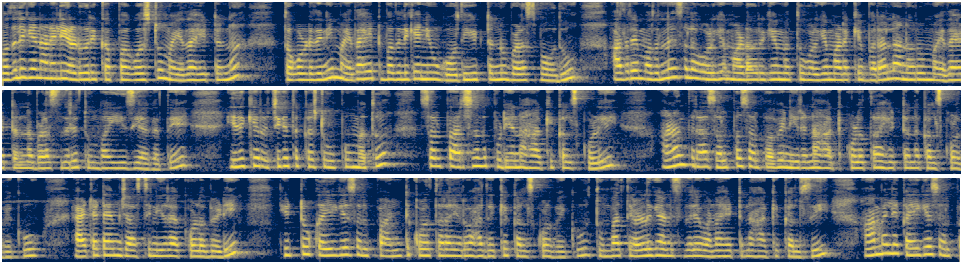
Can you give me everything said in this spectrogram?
ಮೊದಲಿಗೆ ನಾನಿಲ್ಲಿ ಎರಡೂವರೆ ಕಪ್ ಆಗುವಷ್ಟು ಮೈದಾ ಹಿಟ್ಟನ್ನು ತೊಗೊಂಡಿದ್ದೀನಿ. ಮೈದಾ ಹಿಟ್ಟು ಬದಲಿಗೆ ನೀವು ಗೋಧಿ ಹಿಟ್ಟನ್ನು ಬಳಸ್ಬೋದು. ಆದರೆ ಮೊದಲನೇ ಸಲ ಹೋಳಿಗೆ ಮಾಡೋರಿಗೆ ಮತ್ತು ಹೋಳಿಗೆ ಮಾಡೋಕ್ಕೆ ಬರಲ್ಲ ಅನ್ನೋರು ಮೈದಾ ಹಿಟ್ಟನ್ನು ಬಳಸಿದ್ರೆ ತುಂಬ ಈಸಿ ಆಗುತ್ತೆ. ಇದಕ್ಕೆ ರುಚಿಗೆ ತಕ್ಕಷ್ಟು ಉಪ್ಪು ಮತ್ತು ಸ್ವಲ್ಪ ಅರಿಶಿನದ ಪುಡಿಯನ್ನು ಹಾಕಿ ಕಲಿಸ್ಕೊಳ್ಳಿ. ಅನಂತರ ಸ್ವಲ್ಪ ಸ್ವಲ್ಪವೇ ನೀರನ್ನು ಹಾಕಿಕೊಳ್ತಾ ಹಿಟ್ಟನ್ನು ಕಲಿಸ್ಕೊಳ್ಬೇಕು. ಆ್ಯಟ್ ಎ ಟೈಮ್ ಜಾಸ್ತಿ ನೀರು ಹಾಕ್ಕೊಳ್ಳಬೇಡಿ. ಹಿಟ್ಟು ಕೈಗೆ ಸ್ವಲ್ಪ ಅಂಟಿಕೊಳ್ತಾರ ಇರೋ ಅದಕ್ಕೆ ಕಲಿಸ್ಕೊಳ್ಬೇಕು. ತುಂಬ ತೆಳ್ಳಗೆ ಅನಿಸಿದರೆ ಒಣ ಹಿಟ್ಟನ್ನು ಹಾಕಿ ಕಲಸಿ. ಆಮೇಲೆ ಕೈಗೆ ಸ್ವಲ್ಪ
